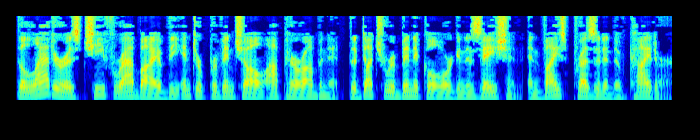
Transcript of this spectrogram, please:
The latter is chief rabbi of the Interprovinciale Opperrabbinate the Dutch rabbinical organization and vice president of Keizer.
